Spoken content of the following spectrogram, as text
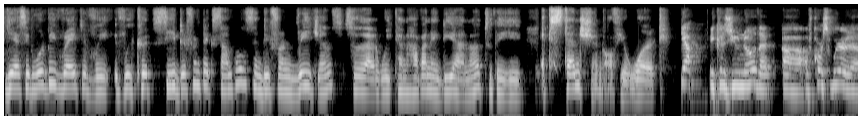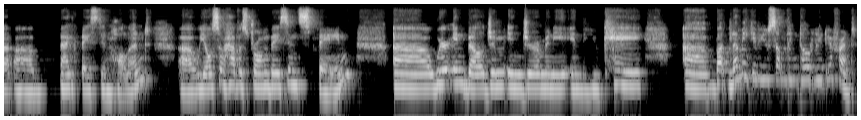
Yes, it would be great if we if we could see different examples in different regions so that we can have an idea no, to the extension of your work. Yeah, because you know that, uh, of course, we're a, a bank based in Holland. Uh, we also have a strong base in Spain. Uh, we're in Belgium, in Germany, in the UK. Uh, but let me give you something totally different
